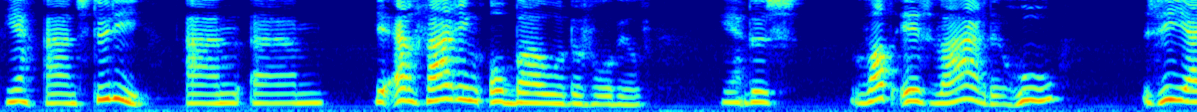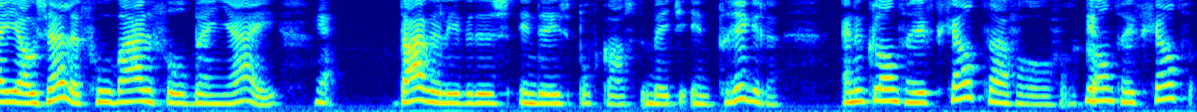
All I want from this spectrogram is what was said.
Ja, aan studie, aan ehm, je ervaring opbouwen bijvoorbeeld. ja, Dus wat is waarde? Hoe zie jij jouzelf? Hoe waardevol ben jij? Ja. Daar willen we dus in deze podcast een beetje in triggeren. En een klant heeft geld daarvoor over. Een Ja. klant heeft geld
